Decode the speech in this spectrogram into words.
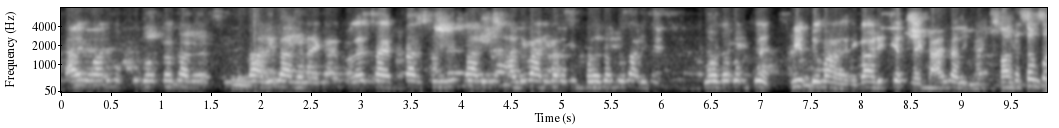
काय वाट बघतो दोन झालं? गाडी लागलं नाही काय बघा साहेब तारखेला गाडी आधी गाडी घालायची पुढे जातो गाडी. माघारी. गाडीच येत नाही काय झाली काय? आता संप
